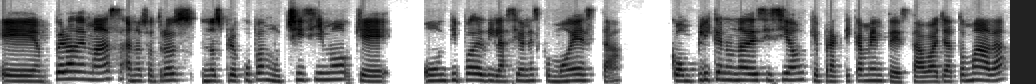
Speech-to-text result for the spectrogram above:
Eh, pero además a nosotros nos preocupa muchísimo que un tipo de dilaciones como esta compliquen una decisión que prácticamente estaba ya tomada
